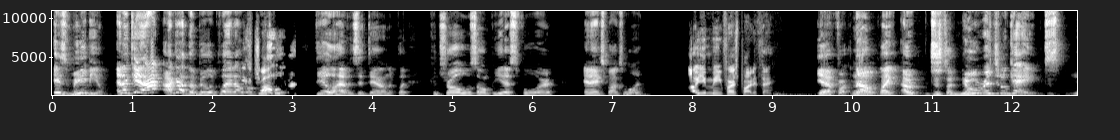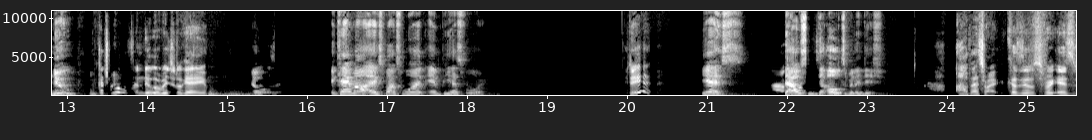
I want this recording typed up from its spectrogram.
is Medium. And again, I, I got the ability to play that on Control. PC. I still haven't sit down and play. Control was on PS4 and Xbox One. Oh, you mean first party thing? Yeah, for, no, like uh, just a new original game, just new. Control is a new original game. No, it wasn't. It came out Xbox One and PS4. It did. Yes, that was the Ultimate Edition. Oh, that's right. Because it was free. It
